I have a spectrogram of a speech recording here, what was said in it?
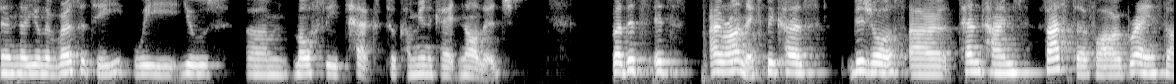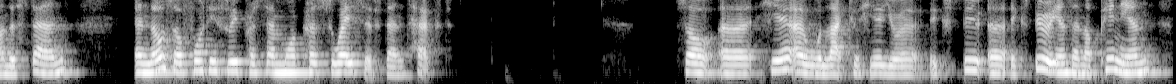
in the university, we use um, mostly text to communicate knowledge. But it's, it's ironic because visuals are 10 times faster for our brains to understand, and also 43% more persuasive than text. So uh, here I would like to hear your exper uh, experience and opinion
